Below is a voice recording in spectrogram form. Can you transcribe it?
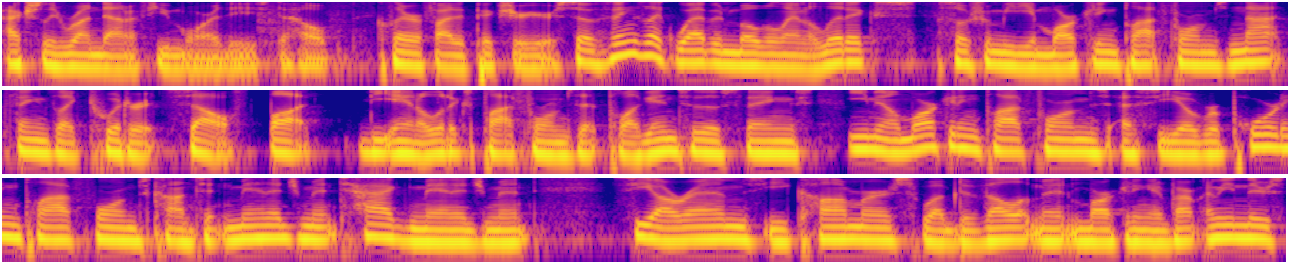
actually run down a few more of these to help clarify the picture here. So things like web and mobile analytics, social media marketing platforms, not things like Twitter itself, but the analytics platforms that plug into those things, email marketing platforms, SEO reporting platforms, content management, tag management, CRMs, e-commerce, web development, marketing environment. I mean, there's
